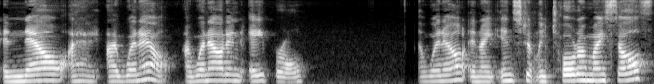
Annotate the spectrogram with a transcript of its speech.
And now I, I went out. I went out in April. I went out and I instantly told on myself.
